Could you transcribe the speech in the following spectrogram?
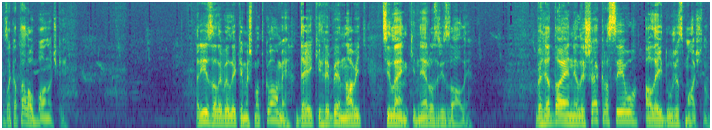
закатала в баночки. Різали великими шматками, деякі гриби навіть ціленькі не розрізали. Виглядає не лише красиво, але й дуже смачно.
